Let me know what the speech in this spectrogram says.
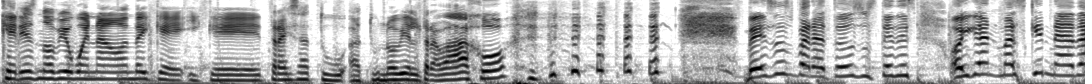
Que eres novio buena onda y que, y que traes a tu, a tu novia al trabajo. Besos para todos ustedes. Oigan, más que nada,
